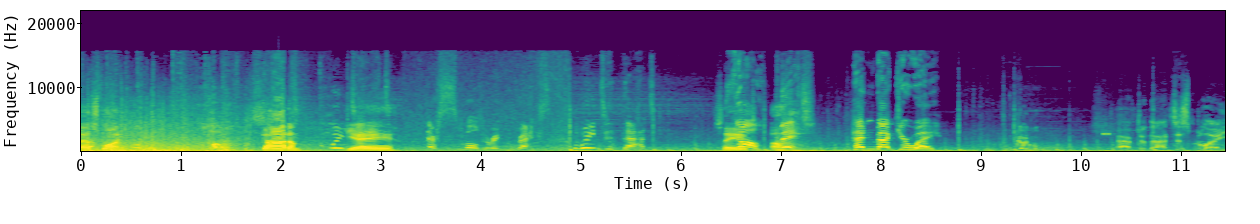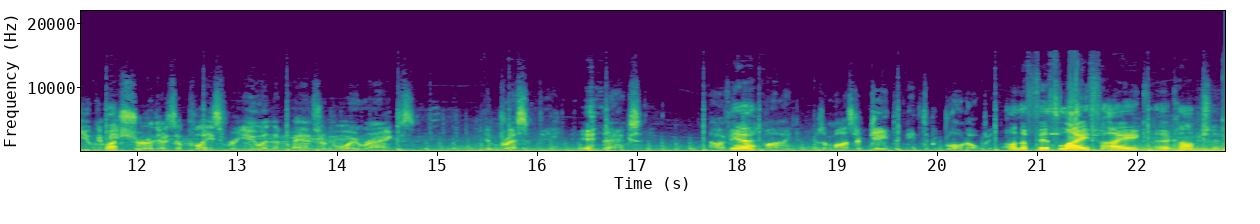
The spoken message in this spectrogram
Last one. Oh, Got him. We Yay. They're smoldering wrecks. We did that. Saved. Go, Oh, Mitch! Heading back your way. Good. After that display, you can What? be sure there's a place for you in the Panzer Boy ranks. Impressive, V. Yeah. Thanks. Now, if you Yeah. don't mind, there's a monster gate that needs to be blown open. On the fifth life, I accomplished it.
